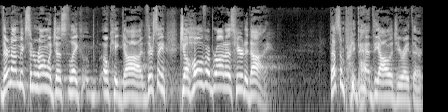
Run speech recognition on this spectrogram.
they're not mixing around with just like, okay, God. They're saying, Jehovah brought us here to die. That's some pretty bad theology right there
